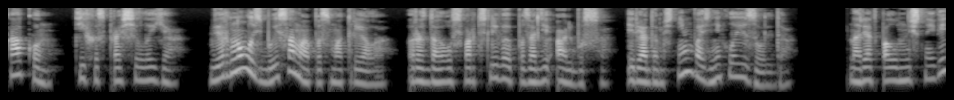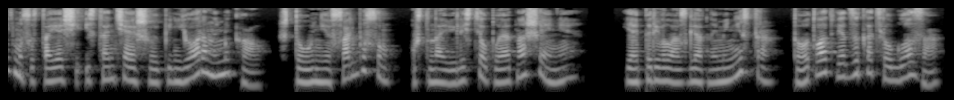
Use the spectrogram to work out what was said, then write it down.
«Как он?» – тихо спросила я. «Вернулась бы и сама посмотрела», – раздалось ворчливое позади Альбуса, и рядом с ним возникла Изольда. Наряд полуночной ведьмы, состоящий из тончайшего пеньюара, намекал, что у нее с Альбусом установились теплые отношения. Я перевела взгляд на министра, тот в ответ закатил глаза.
